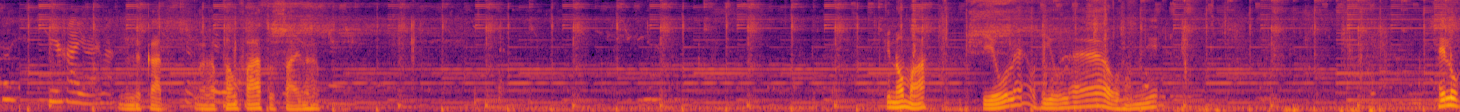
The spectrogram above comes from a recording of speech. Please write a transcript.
เฮ้ยมีใครอยู่ไหนมาบรรยากาศนะครับท้องฟ้าสดใสนะครับกินนมเหรอหิวแล้วหิวแล้วของนี้ ให้ลูก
